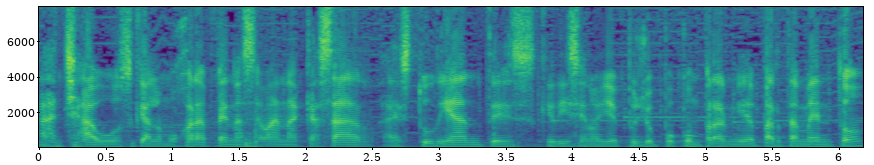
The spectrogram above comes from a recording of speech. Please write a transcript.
a chavos que a lo mejor apenas se van a casar, a estudiantes que dicen, oye, pues yo puedo comprar mi departamento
